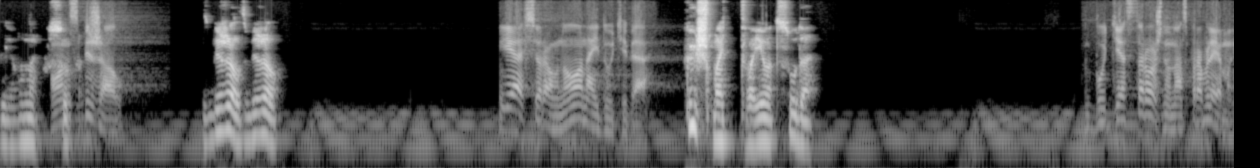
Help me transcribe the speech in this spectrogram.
Говна Он сбежал. Сбежал, сбежал. Я все равно найду тебя. Кыш, мать твою, отсюда. Будьте осторожны, у нас проблемы.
